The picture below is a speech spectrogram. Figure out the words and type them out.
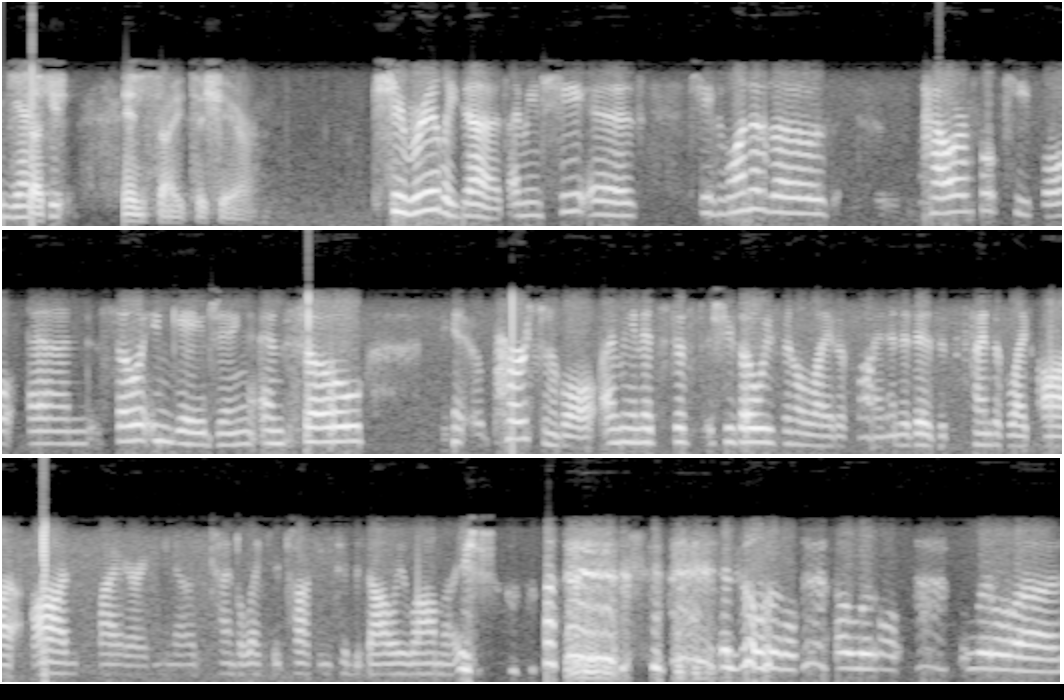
yes, such she, insight to share. She really does. I mean, she is. She's one of those powerful people and so engaging and so you know, personable. I mean, it's just she's always been a light of mine, and it is. It's kind of like awe, awe-inspiring. You know, it's kind of like you're talking to the Dalai Lama. it's a little, a little, little, uh,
